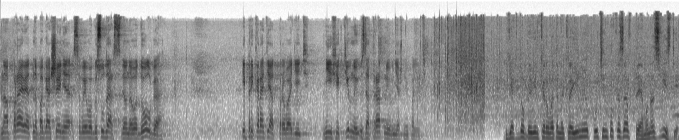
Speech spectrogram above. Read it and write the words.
направят на погашение своего государственного долга и прекратят проводить неэффективную и затратную внешнюю политику. Як добре він керуватиме країною, Путін показав прямо на з'їзді.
